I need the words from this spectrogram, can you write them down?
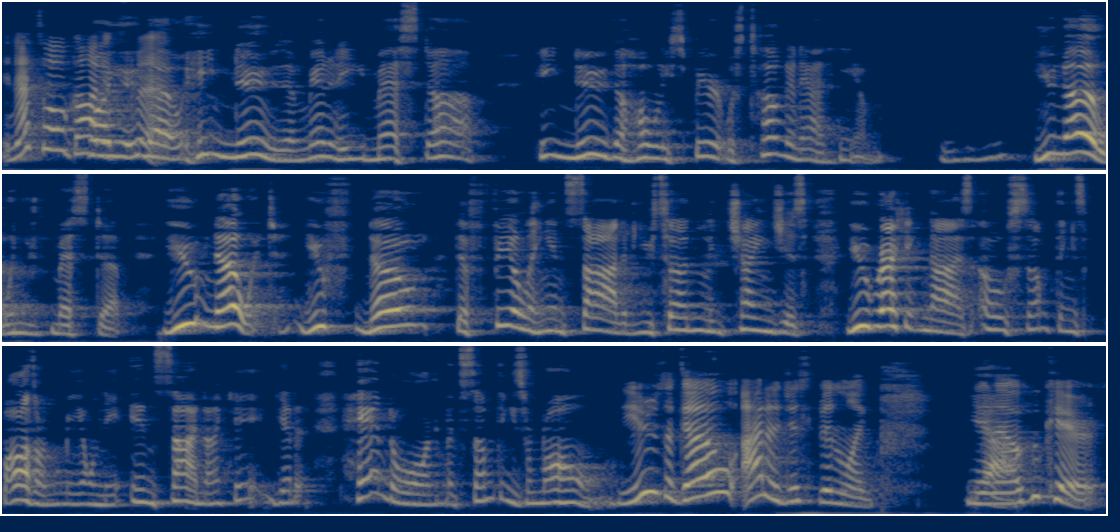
and that's all God well, you know, he knew the minute he messed up, he knew the Holy Spirit was tugging at him. Mhm. You know when you've messed up. You know it. You f- know the feeling inside of you suddenly changes. You recognize, oh, something's bothering me on the inside and I can't get a handle on it, but something's wrong. Years ago, I'd have just been like, "Pfft, you Yeah. know, who cares?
